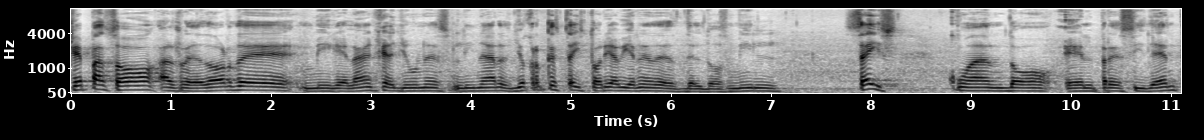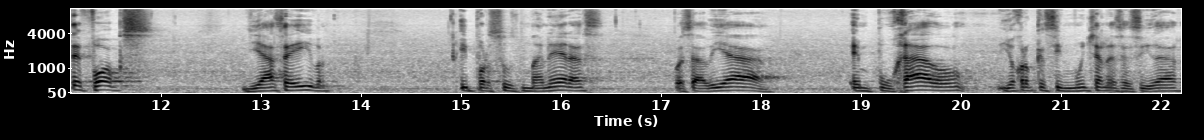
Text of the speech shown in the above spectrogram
¿Qué pasó alrededor de Miguel Ángel Yunes Linares? Yo creo que esta historia viene desde el 2006, cuando el presidente Fox ya se iba. Y por sus maneras pues había empujado, yo creo que sin mucha necesidad,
